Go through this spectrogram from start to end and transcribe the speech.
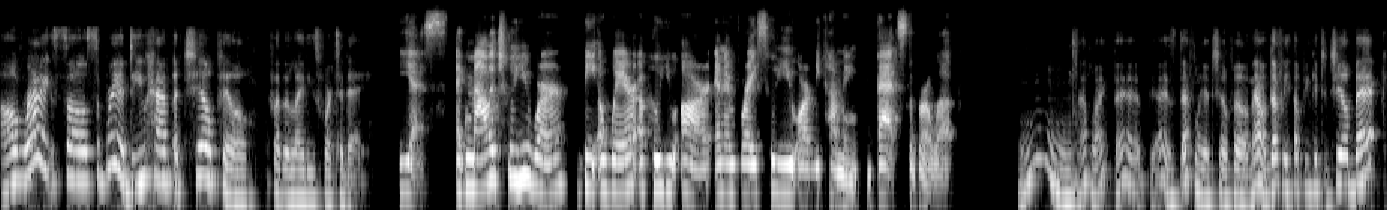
All right. So, Sabria, do you have a chill pill for the ladies for today? Yes. Acknowledge who you were, be aware of who you are, and embrace who you are becoming. That's the grow up. Mm, I like that. It's definitely a chill pill. Now, definitely help you get your chill back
